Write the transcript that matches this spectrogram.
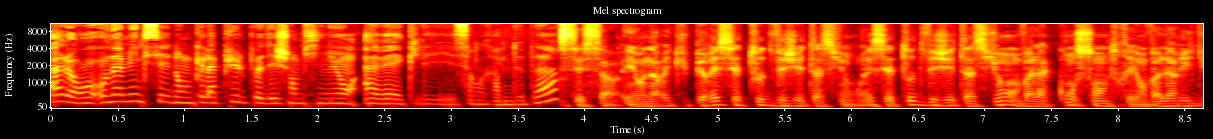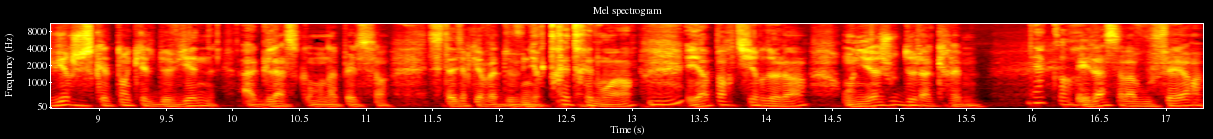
Alors, on a mixé donc la pulpe des champignons avec les 100 grammes de beurre. C'est ça. Et on a récupéré cette eau de végétation. Et cette eau de végétation, on va la concentrer, on va la réduire jusqu'à temps qu'elle devienne à glace, comme on appelle ça. C'est-à-dire qu'elle va devenir très très noire. Mhm. Et à partir de là, on y ajoute de la crème. D'accord. Et là, ça va vous faire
